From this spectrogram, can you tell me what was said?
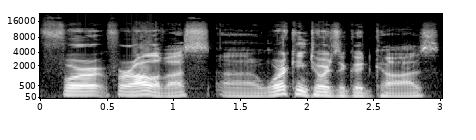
for for all of us uh, working towards a good cause.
